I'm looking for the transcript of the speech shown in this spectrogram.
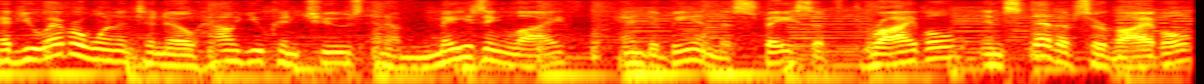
Have you ever wanted to know how you can choose an amazing life and to be in the space of thrival instead of survival?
